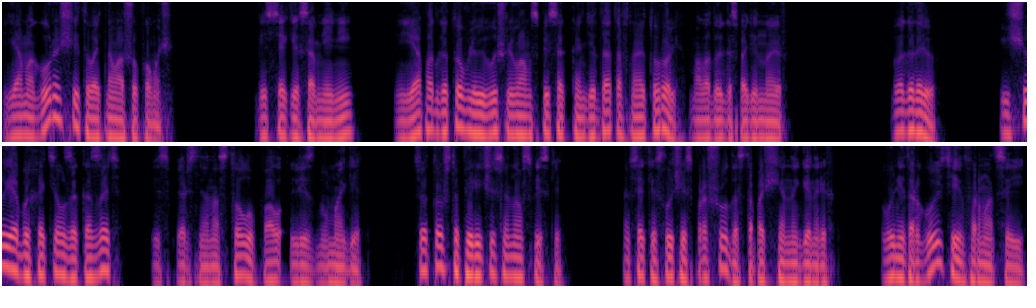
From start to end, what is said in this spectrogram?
Я могу рассчитывать на вашу помощь? Без всяких сомнений. Я подготовлю и вышлю вам список кандидатов на эту роль, молодой господин Нойер. Благодарю. Еще я бы хотел заказать... Из перстня на стол упал лист бумаги. Все то, что перечислено в списке. На всякий случай спрошу, достопочтенный Генрих, вы не торгуете информацией?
